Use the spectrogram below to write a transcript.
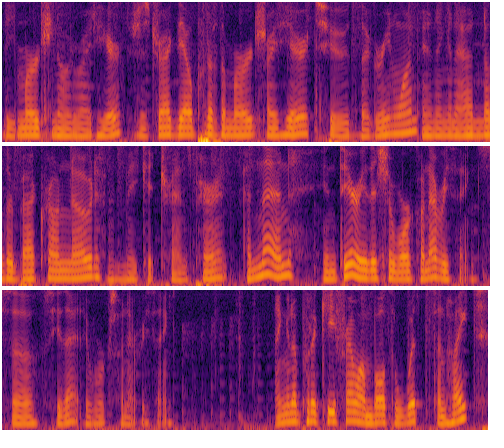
the merge node right here. Just drag the output of the merge right here to the green one. And I'm going to add another background node and make it transparent. And then, in theory, this should work on everything. So see that? It works on everything. I'm going to put a keyframe on both width and height.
